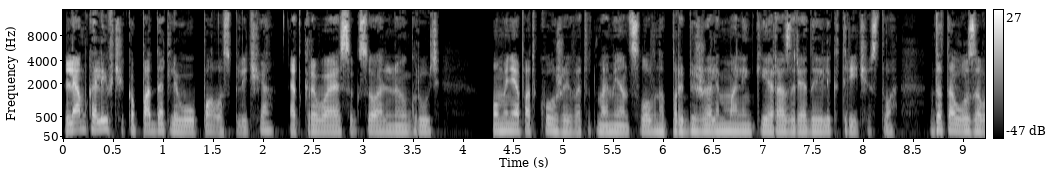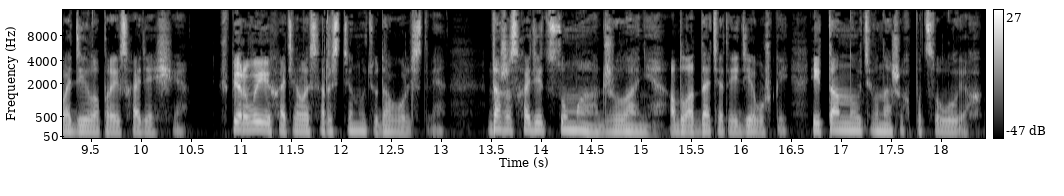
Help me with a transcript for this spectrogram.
лямка лифчика податливо упала с плеча, открывая сексуальную грудь, у меня под кожей в этот момент словно пробежали маленькие разряды электричества. До того заводило происходящее. Впервые хотелось растянуть удовольствие. Даже сходить с ума от желания обладать этой девушкой и тонуть в наших поцелуях.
